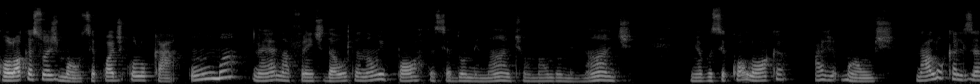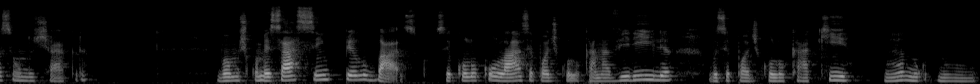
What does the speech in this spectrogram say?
coloca as suas mãos. Você pode colocar uma né, na frente da outra, não importa se é dominante ou não dominante. Né, você coloca as mãos na localização do chakra. Vamos começar assim pelo básico. Você colocou lá, você pode colocar na virilha, você pode colocar aqui, né, no, no,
